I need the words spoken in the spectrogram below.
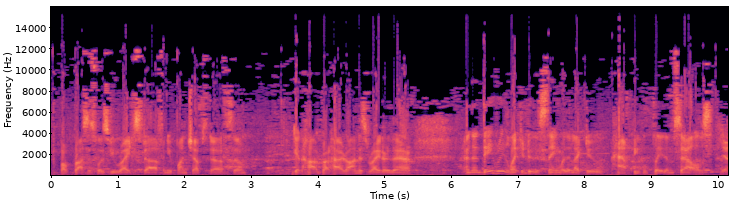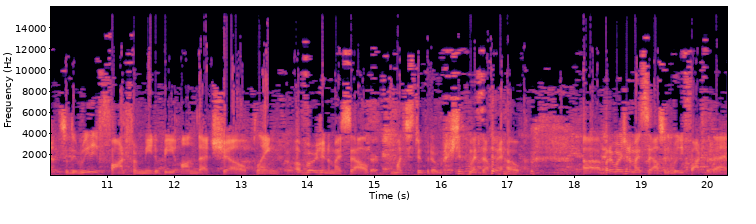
the process was you write stuff and you punch up stuff. So get got hired on as writer there. And then they really like to do this thing where they like to have people play themselves. Yeah. So they really fought for me to be on that show, playing a version of myself, much stupider version of myself, I hope. Uh, but a version of myself, so they really fought for that.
